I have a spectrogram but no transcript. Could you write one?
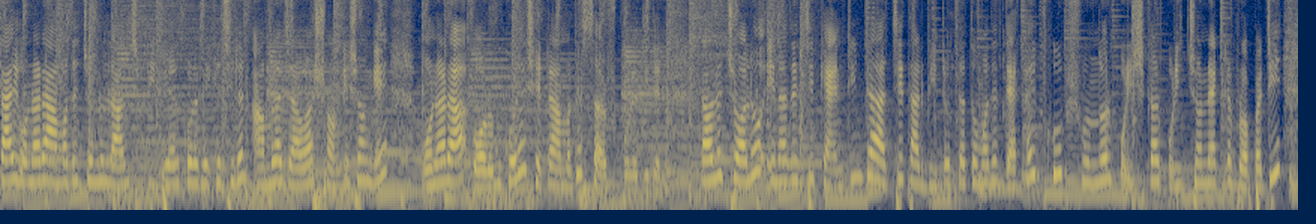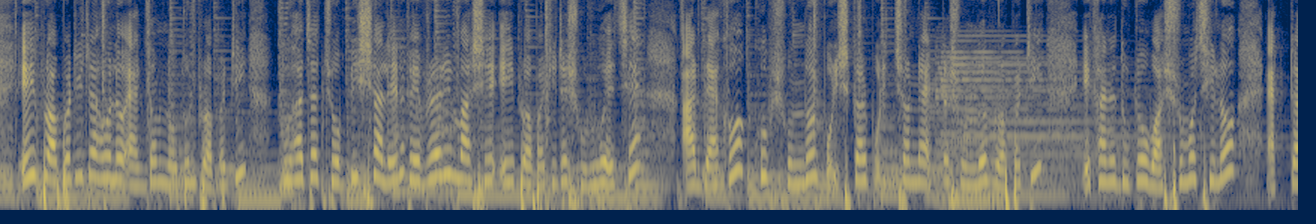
তাই ওনারা আমাদের জন্য লাঞ্চ প্রিপেয়ার করে রেখেছিলেন। আমরা যাওয়ার সঙ্গে সঙ্গে ওনারা গরম করে সেটা আমাদের সার্ভ করে দিলেন। তাহলে চলো, এনাদের যে ক্যান্টিনটা আছে, তার ভিতরটা তোমাদের দেখাই। খুব সুন্দর, পরিষ্কার, পরিচ্ছন্ন একটা প্রপার্টি এই প্রপার্টিটা হলো একদম নতুন প্রপার্টি দু হাজার চব্বিশ সালের ফেব্রুয়ারি মাসে এই প্রপার্টিটা শুরু হয়েছে। আর দেখো, খুব সুন্দর, পরিষ্কার, পরিচ্ছন্ন একটা সুন্দর প্রপার্টি এখানে দুটো ওয়াশরুমও ছিল, একটা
